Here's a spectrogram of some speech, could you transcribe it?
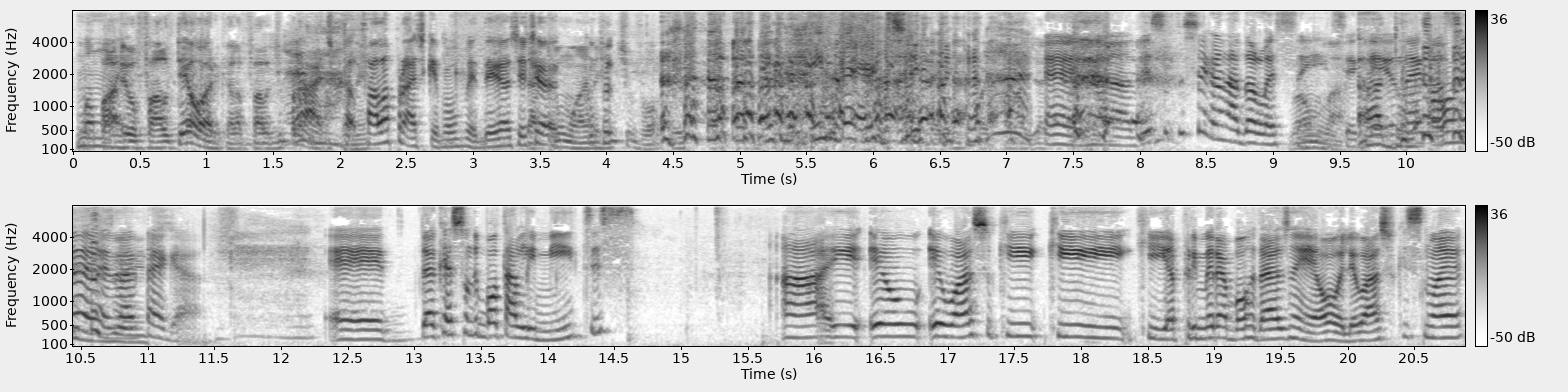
Mamãe. Eu falo teórica, ela fala de prática. É. Né? Fala prática, vamos ver. A gente Daqui um ano a gente volta. Inverte. é, não, deixa tu chegar na adolescência, que ah, o negócio é, vai pegar. É, da questão de botar limites. Ai, eu, eu acho que, que, que a primeira abordagem é, olha, eu acho que isso não é.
